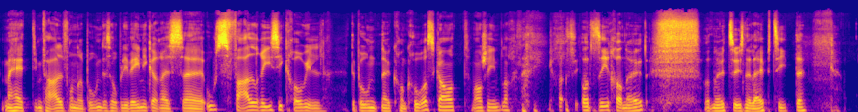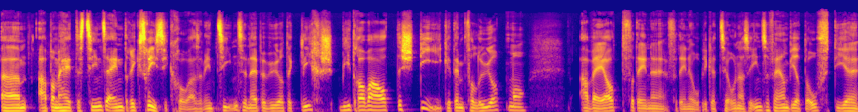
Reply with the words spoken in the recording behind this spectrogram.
Man hat im Fall von einer Bundesobli weniger ein äh, Ausfallrisiko, weil der Bund nicht Konkurs geht, wahrscheinlich. Oder sicher nicht. Oder nicht zu unseren Lebzeiten. Ähm, aber man hat das Zinsänderungsrisiko. Also wenn die Zinsen eben würden gleich wieder erwarten steigen, dann verliert man an Wert von diesen, von diesen Obligationen. Also insofern wird oft die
